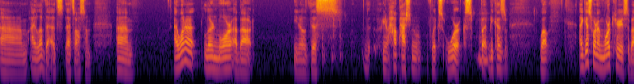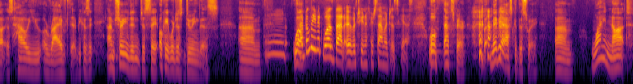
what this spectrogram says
Um, I love that. That's, that's awesome. Um, I want to learn more about, you know, this, you know, how Passionflix works, Mm-hmm. but because, well, I guess what I'm more curious about is how you arrived there, because it, I'm sure you didn't just say, okay, we're just doing this. Um, well, Mm, I believe it was that over tuna fish sandwiches. Yes. well, that's fair. But maybe I ask it this way: um, Why not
